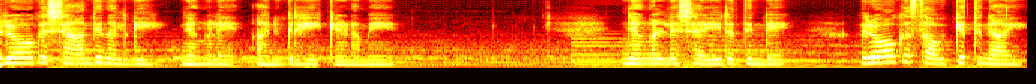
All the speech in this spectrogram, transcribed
രോഗശാന്തി നൽകി ഞങ്ങളെ അനുഗ്രഹിക്കണമേ. ഞങ്ങളുടെ ശരീരത്തിന്റെ രോഗസൗഖ്യത്തിനായി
